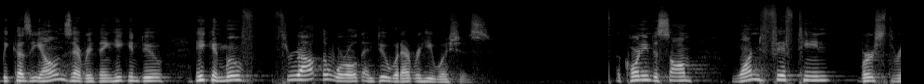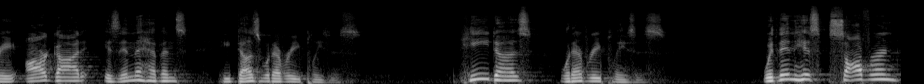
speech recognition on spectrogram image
because he owns everything. He can do, he can move throughout the world and do whatever he wishes. According to Psalm 115, verse 3, our God is in the heavens. He does whatever he pleases. He does whatever he pleases. Within his sovereign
